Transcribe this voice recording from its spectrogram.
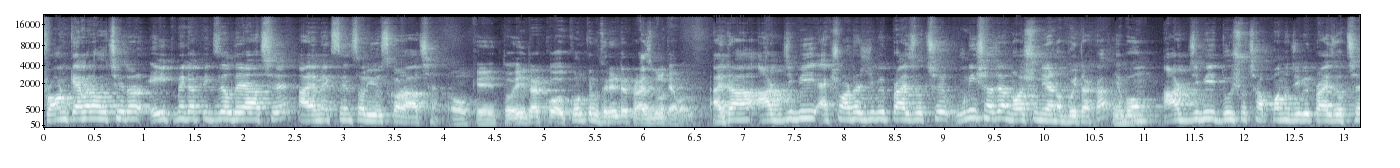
ফ্রন্ট ক্যামেরা হচ্ছে এটার এইট মেগাপিক্সেল দেওয়া আছে আইএমএক্স সেন্সর ইউজ করা আছে। ওকে তো এটার কোন কোন ভেরিয়েন্টের প্রাইসগুলো কেমন? এটা আট জিবি একশো আঠাশ জিবি প্রাইস হচ্ছে উনিশ হাজার নয়শো নিরানব্বই টাকা এবং আট জিবি দুইশো ছাপ্পান্ন জিবি প্রাইস হচ্ছে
